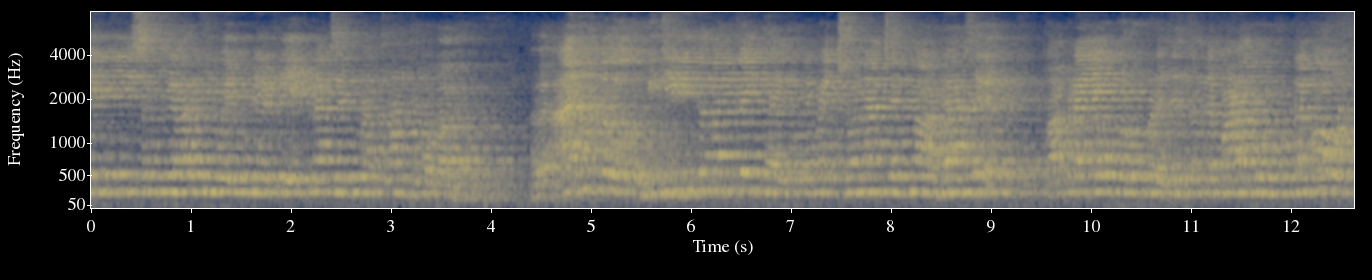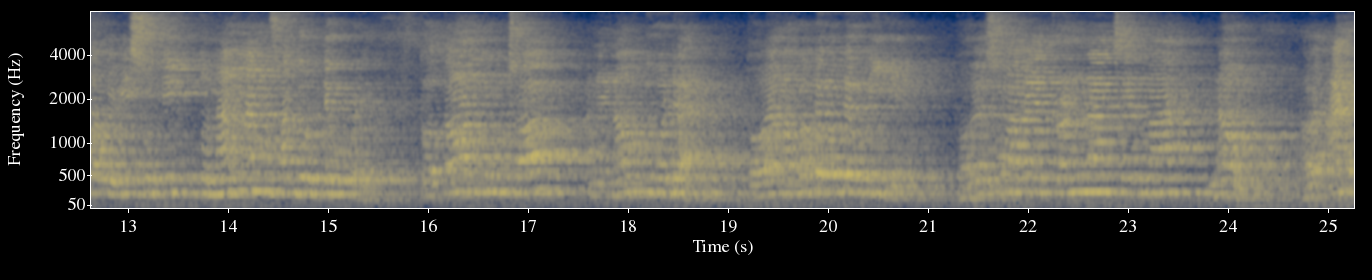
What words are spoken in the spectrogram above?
જેટલી સંખ્યા હતી હોય એવું એટલે એકના છેદમાં ત્રણ જવાબ આવે હવે આ ન કરો તો બીજી રીત તમારી કઈ થાય તો કે ભાઈ 6 ના છેદમાં 18 છે તો આપણે અહીંયા એવું કરવું પડે જે તમને પાડા બહુ મોટા ન આવડતા હોય 20 સુધી તો નાનું નાનું સાદુરૂપ દેવું પડે તો 3 દુ 6 અને 9 દુ 18 તો હવે આમાં બબે બબે ઉડી ગયા તો હવે શું આવે 3 ના છેદમાં 9 હવે આને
